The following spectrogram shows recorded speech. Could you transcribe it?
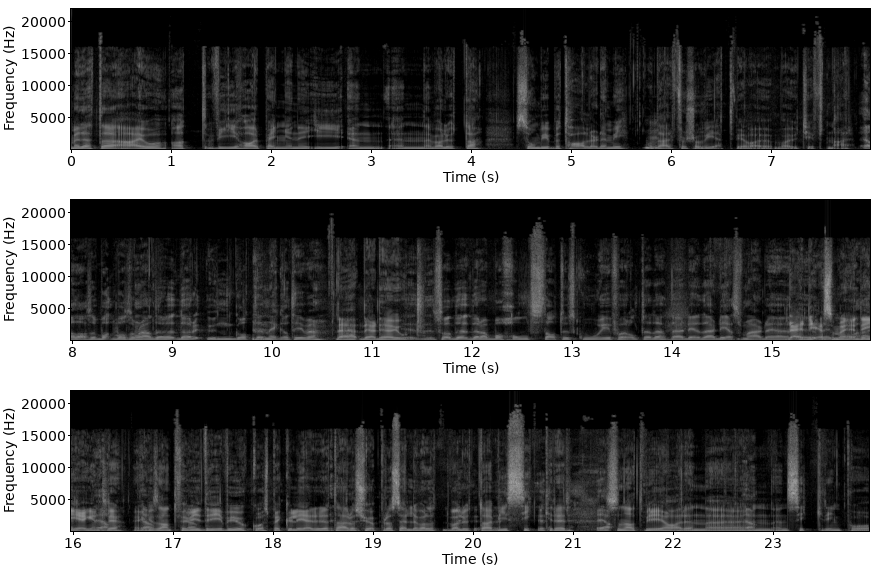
med dette er jo at vi har pengene i en, en valuta som vi betaler dem i. og mm. Derfor så vet vi hva, hva utgiften er. Ja, altså, dere, dere har unngått det negative. Det, det er det jeg har gjort. Så dere har beholdt status quo i forhold til det. Det er det, det, er det som er det Det er det, som er det egentlig. Ja, ja, For Vi driver jo ikke og spekulerer i dette her og kjøper og selger valuta. Vi sikrer, sånn at vi har en, eh, en, en sikring på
